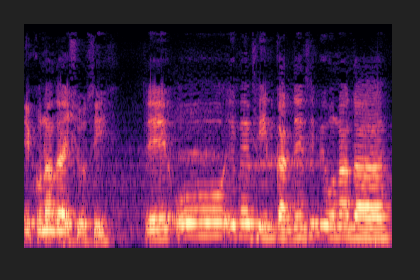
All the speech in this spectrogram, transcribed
ਇੱਕ ਉਹਨਾਂ ਦਾ ਇਸ਼ੂ ਸੀ। ਤੇ ਉਹ ਇਵੇਂ ਫੀਲ ਕਰਦੇ ਸੀ ਵੀ ਉਹਨਾਂ ਦਾ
